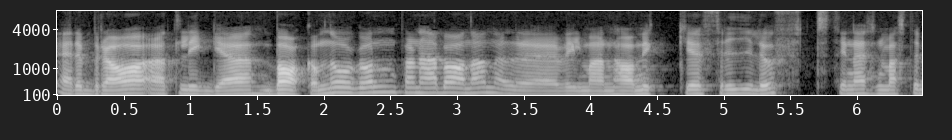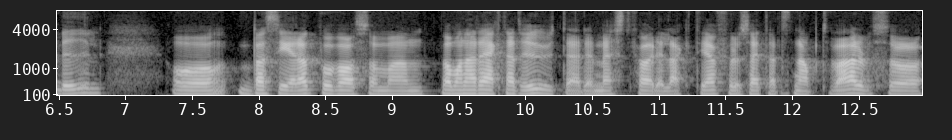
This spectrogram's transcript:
är det bra att ligga bakom någon på den här banan eller vill man ha mycket fri luft till närmaste bil? Och baserat på vad, som man, vad man har räknat ut är det mest fördelaktiga för att sätta ett snabbt varv så,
